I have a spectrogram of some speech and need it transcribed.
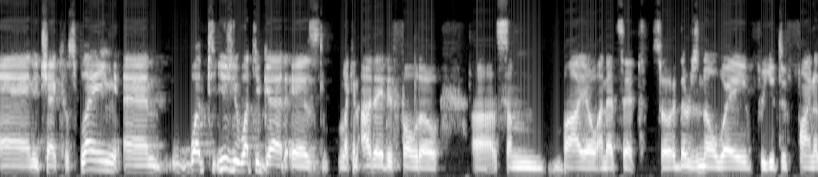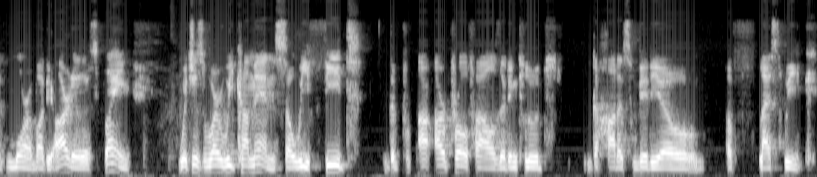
and you check who's playing. And what usually what you get is like an outdated photo uh, some bio, and that's it. So there's no way for you to find out more about the artist that's playing, which is where we come in. So we feed the our profiles that include the hottest video of last week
